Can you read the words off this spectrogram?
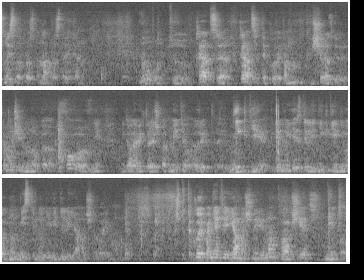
смысла просто-напросто экономить. Ну, вот э, вкратце, вкратце такое, там, еще раз говорю, там очень много такого, мне Николай Викторович подметил, говорит, э, нигде, где мы ездили, нигде, ни в одном месте мы не видели ямочного ремонта. Такое понятие ямочный ремонт вообще не было.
